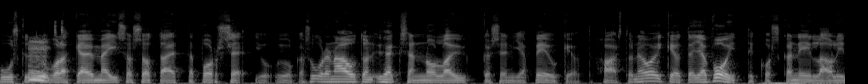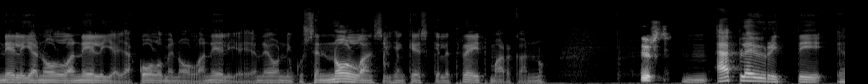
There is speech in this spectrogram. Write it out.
60-luvulla mm. käymä iso sota, että Porsche julkaisi suuren auton 901 ja Peugeot haastoi ne oikeuteen ja voitti, koska niillä oli 404 ja 304 ja ne on niin kuin sen nollan siihen keskelle trademarkannut. Just. Mm, Apple yritti äh,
